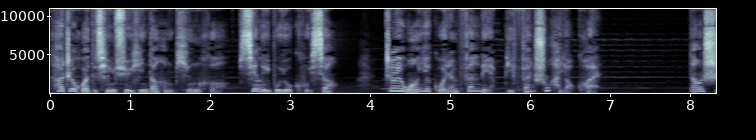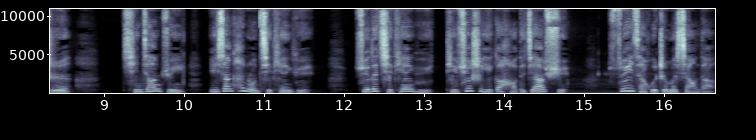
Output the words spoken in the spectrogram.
他这会儿的情绪应当很平和，心里不由苦笑。这位王爷果然翻脸比翻书还要快。当时，秦将军一向看重齐天宇，觉得齐天宇的确是一个好的家婿，所以才会这么想的。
